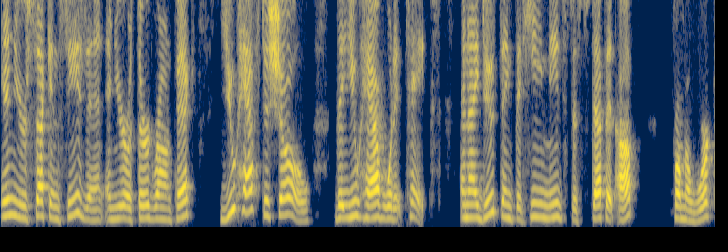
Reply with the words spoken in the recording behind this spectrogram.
in your second season and you're a third round pick, you have to show that you have what it takes. And I do think that he needs to step it up from a work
